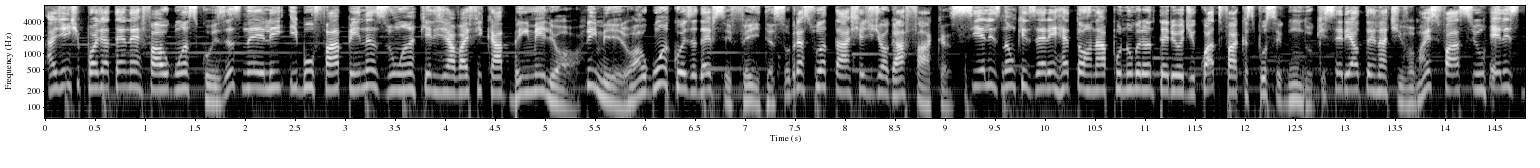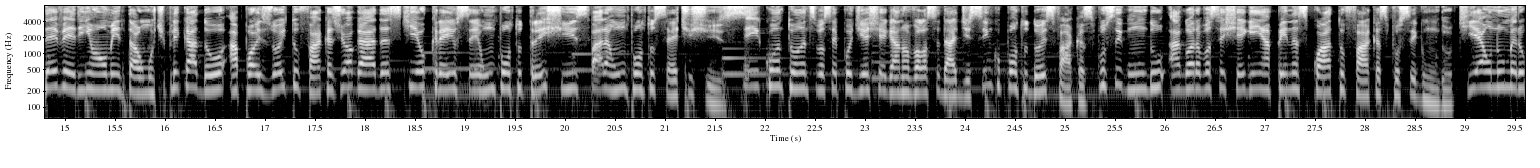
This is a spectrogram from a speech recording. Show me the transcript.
a gente pode até nerfar algumas coisas nele e buffar apenas uma que ele já vai ficar bem melhor. Primeiro, alguma coisa deve ser feita sobre a sua taxa de jogar facas. Se eles não quiserem retornar para o número anterior de 4 facas por segundo, que seria a alternativa mais fácil, eles deveriam aumentar o multiplicador após 8 facas jogadas, que eu creio ser 1.3x para 1.7x. Enquanto antes você podia chegar numa velocidade de 5.2 facas por segundo, agora você chega em apenas 4 facas por segundo, que é um número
